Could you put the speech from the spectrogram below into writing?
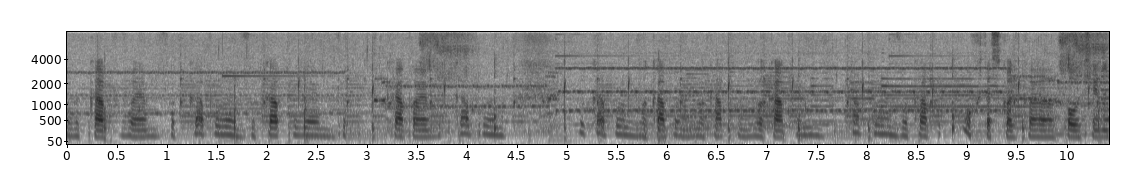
Выкапываем, выкапываем, выкапываем, выкапываем, выкапываем. Выкапываем, выкапываем, выкапываем, выкапываем, выкапываем, выкапываем. Ух ты, сколько паутины.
